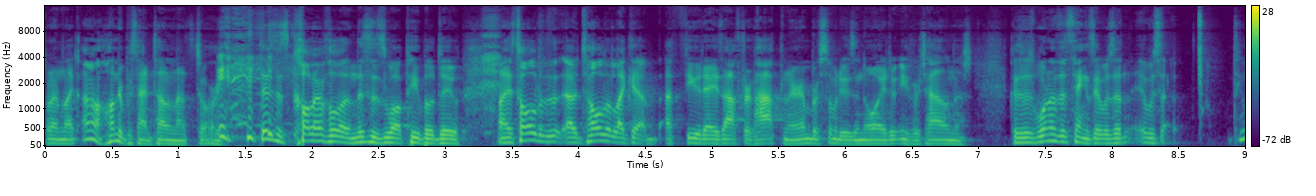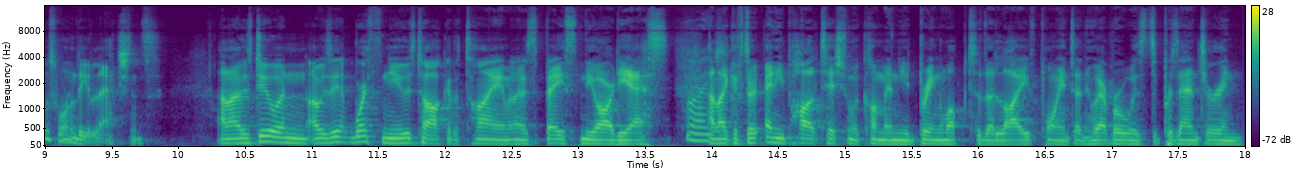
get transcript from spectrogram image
But I'm like, oh, 100% telling that story. this is colorful and this is what people do. And I told it, I told it like a, a few days after it happened. I remember somebody was annoyed at me for telling it because it was one of the things. It was, a, it was, I think it was one of the elections. And I was doing, I was in Worth News Talk at the time, and I was based in the RDS. Right. And like, if there any politician would come in, you'd bring them up to the live point, and whoever was the presenter in,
